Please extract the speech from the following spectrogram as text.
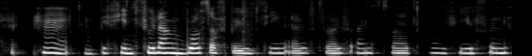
ein bisschen zu lange Brawl Stars spielt. 10, 11, 12, 1, 2, 3, 4, 5,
